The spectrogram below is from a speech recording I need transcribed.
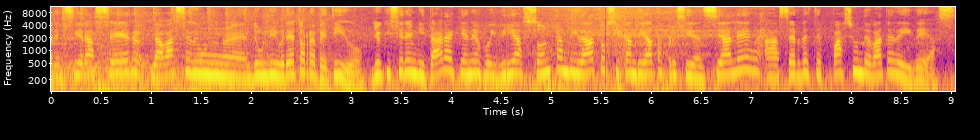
pareciera ser la base de un, de un, libreto repetido. Yo quisiera invitar a quienes hoy día son candidatos y candidatas presidenciales a hacer de este espacio un debate de ideas.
